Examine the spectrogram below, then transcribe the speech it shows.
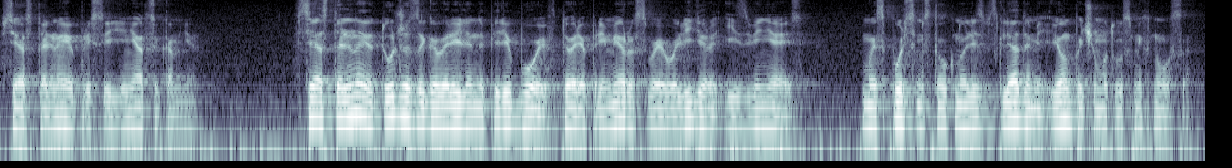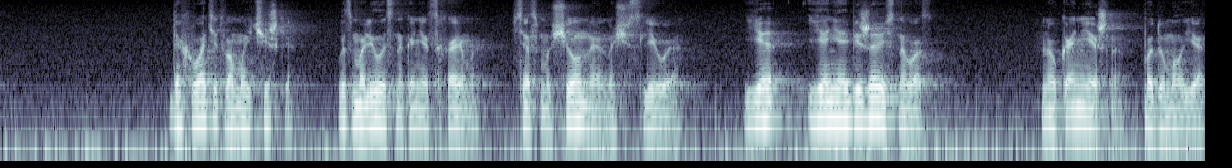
все остальные присоединятся ко мне. Все остальные тут же заговорили на перебой, вторя примеру своего лидера и извиняясь. Мы с Пульсом столкнулись взглядами, и он почему-то усмехнулся. «Да хватит вам, мальчишки!» – возмолилась наконец Хайма, вся смущенная, но счастливая. «Я... я не обижаюсь на вас». «Ну, конечно», – подумал я.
